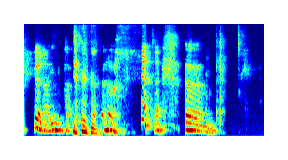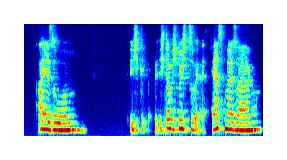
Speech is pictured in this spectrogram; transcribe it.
reingepackt. ähm, Also, ich, ich glaube, ich möchte zuerst mal sagen,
